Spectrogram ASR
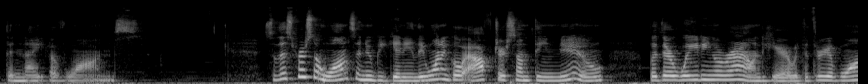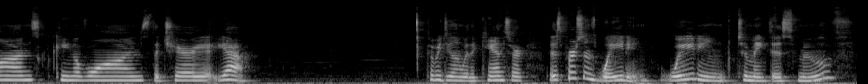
The Knight of Wands. So this person wants a new beginning. They want to go after something new, but they're waiting around here with the Three of Wands, King of Wands, the Chariot. Yeah. Could be dealing with a Cancer. This person's waiting, waiting to make this move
